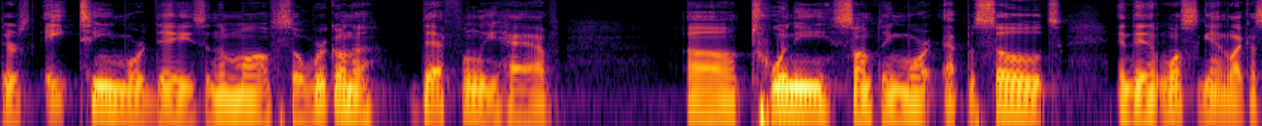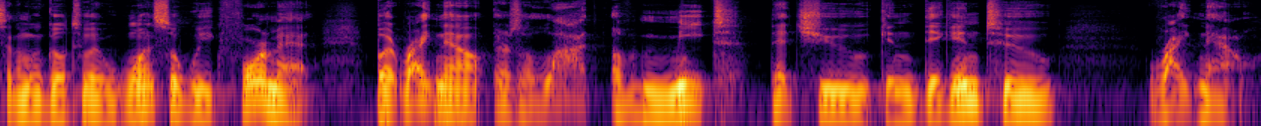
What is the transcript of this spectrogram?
there's 18 more days in the month. So we're going to definitely have uh, 20 something more episodes. And then once again, like I said, I'm going to go to a once a week format. But right now, there's a lot of meat that you can dig into right now.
